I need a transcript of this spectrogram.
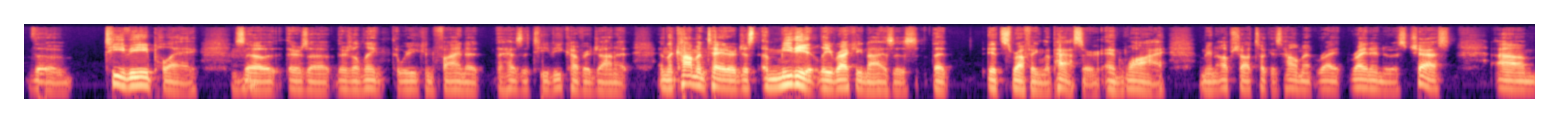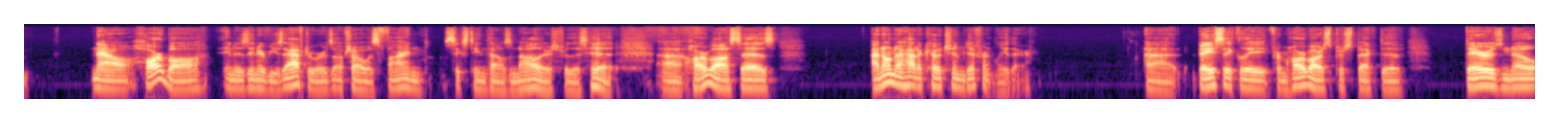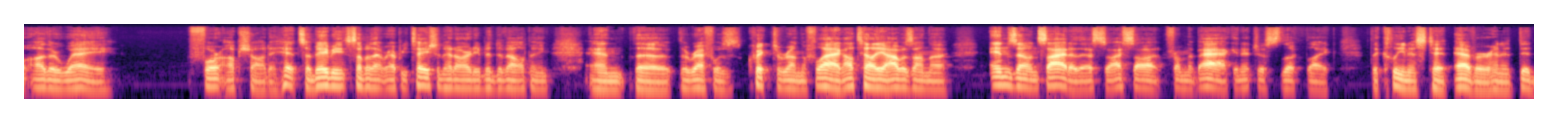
the TV play. Mm-hmm. So there's a there's a link where you can find it that has the TV coverage on it, and the commentator just immediately recognizes that it's roughing the passer and why. I mean, Upshaw took his helmet right right into his chest. Um, now Harbaugh, in his interviews afterwards, Upshaw was fined sixteen thousand dollars for this hit. Uh, Harbaugh says, "I don't know how to coach him differently there." Uh, basically, from Harbaugh's perspective, there is no other way for Upshaw to hit. So maybe some of that reputation had already been developing, and the the ref was quick to run the flag. I'll tell you, I was on the end zone side of this, so I saw it from the back, and it just looked like the cleanest hit ever, and it did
